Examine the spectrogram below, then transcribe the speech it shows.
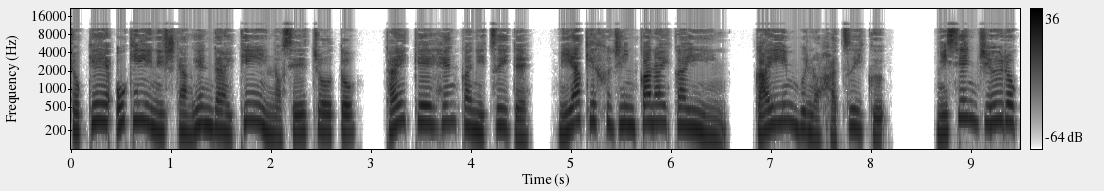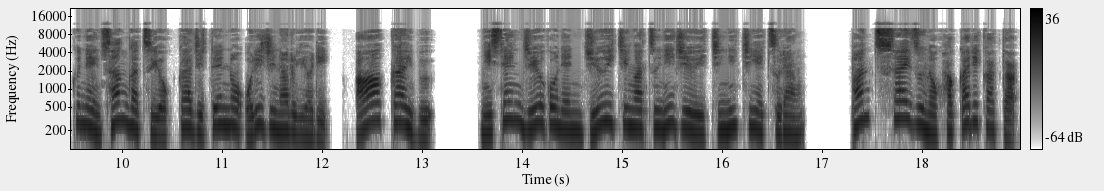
処刑をキーにした現代ティーンの成長と体型変化について、三宅婦人科内科医院、外院部の発育。2016年3月4日時点のオリジナルより、アーカイブ。2015年11月21日閲覧。パンツサイズの測り方、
